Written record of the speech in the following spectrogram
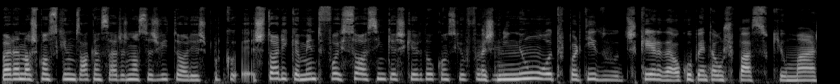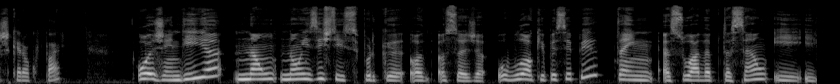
para nós conseguirmos alcançar as nossas vitórias? Porque historicamente foi só assim que a esquerda o conseguiu fazer. Mas nenhum outro partido de esquerda ocupa então o espaço que o MAS quer ocupar? Hoje em dia não, não existe isso, porque, ou, ou, seja, o Bloco e o PCP têm a sua adaptação e, e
